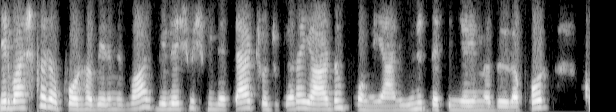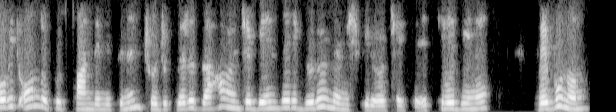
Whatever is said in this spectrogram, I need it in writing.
Bir başka rapor haberimiz var. Birleşmiş Milletler Çocuklara Yardım Fonu yani UNICEF'in yayınladığı rapor. Covid-19 pandemisinin çocukları daha önce benzeri görülmemiş bir ölçekte etkilediğini ve bunun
